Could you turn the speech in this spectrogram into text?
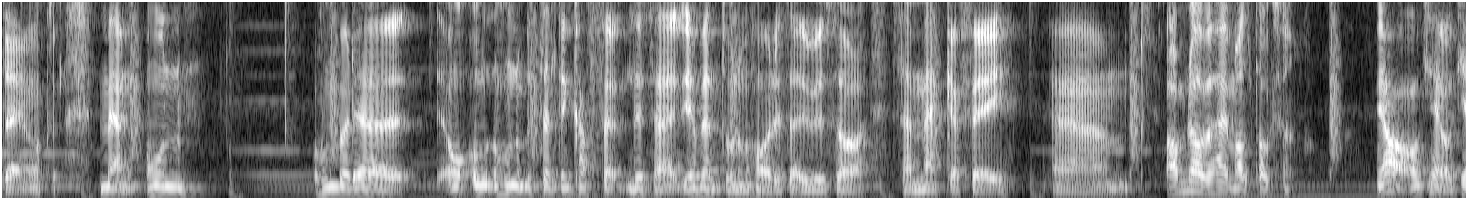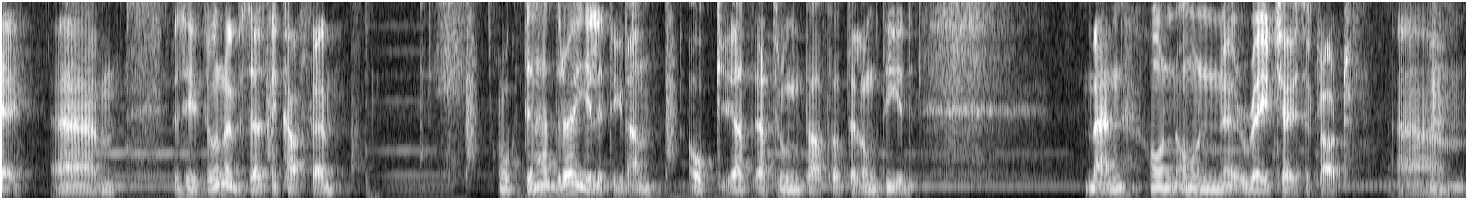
det är hon också, men hon, hon började, hon, hon har beställt en kaffe, det är så här, jag vet inte om de har det i så här USA, så här McCafé. ehm, Ja, men det har vi här i Malta också. Ja, okej, okej. Ehm, precis, hon har beställt en kaffe. Och den här dröjer lite grann. Och jag, jag tror inte alls att det är lång tid. Men hon, hon ragear ju såklart. Ehm,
